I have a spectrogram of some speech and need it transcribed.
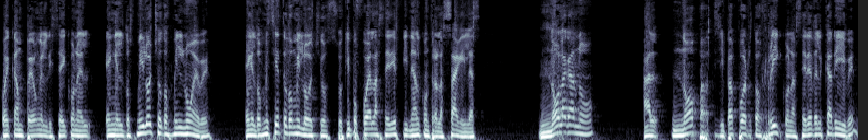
fue campeón el Licey con él. En el 2008, 2009, en el 2007, 2008 su equipo fue a la serie final contra las Águilas. No la ganó. Al no participar Puerto Rico en la Serie del Caribe,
